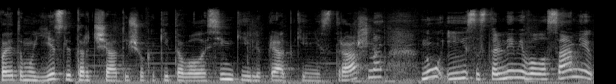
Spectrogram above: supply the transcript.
Поэтому если торчат еще какие-то волосинки или прятки, не страшно. Ну и с остальными волосами,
